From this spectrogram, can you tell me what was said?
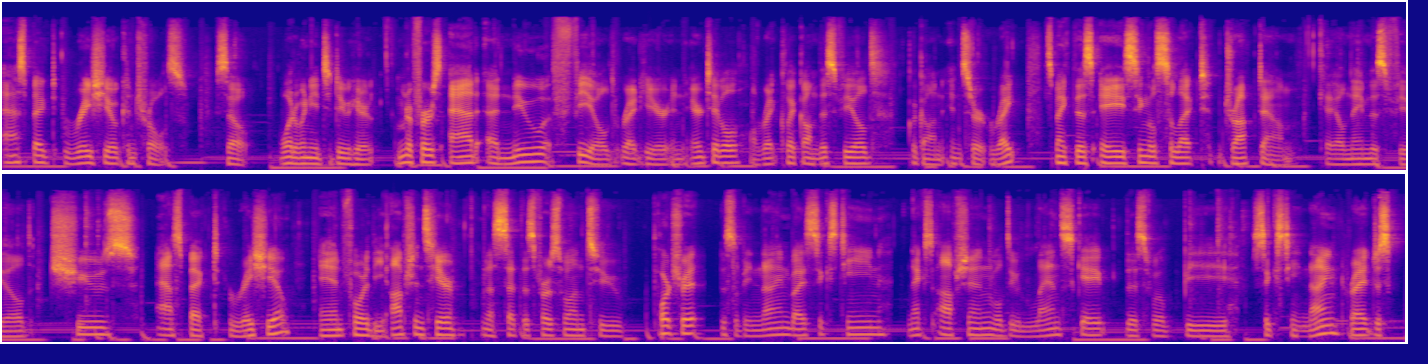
aspect ratio controls. So what do we need to do here? I'm gonna first add a new field right here in Airtable. I'll right click on this field, click on insert right. Let's make this a single select drop down. Okay, I'll name this field choose aspect ratio. And for the options here, I'm gonna set this first one to portrait. This will be 9 by 16. Next option, we'll do landscape. This will be 16.9, right? Just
